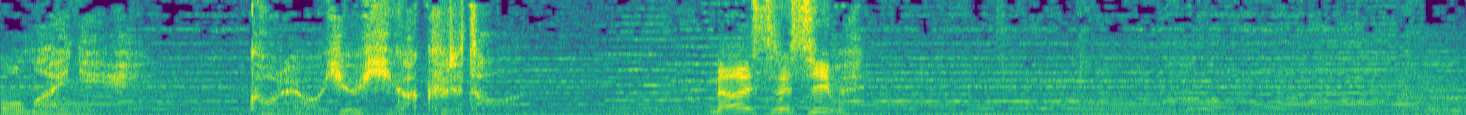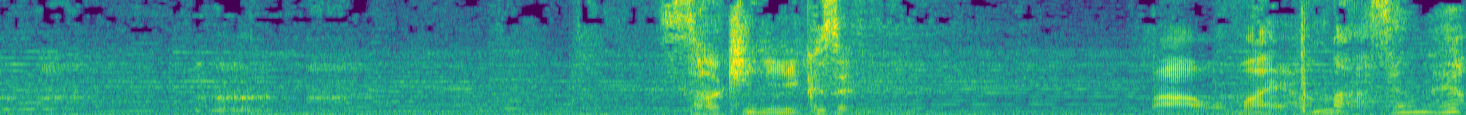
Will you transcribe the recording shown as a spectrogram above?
お前にこれを言う日が来ると。ナイスレシーブ。先に行くぜ。まあお前あんま焦んなよ。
